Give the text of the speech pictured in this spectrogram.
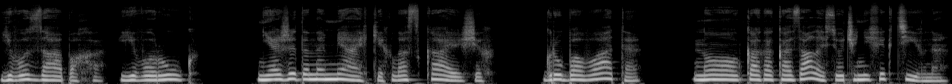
его запаха, его рук, неожиданно мягких, ласкающих, грубовато, но, как оказалось, очень эффективно.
